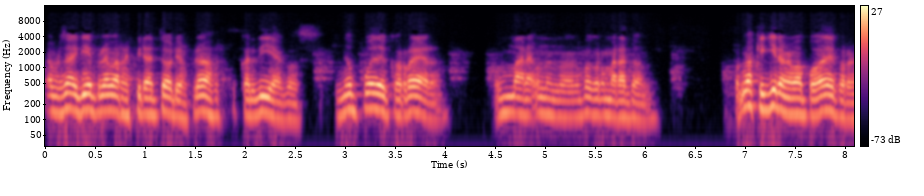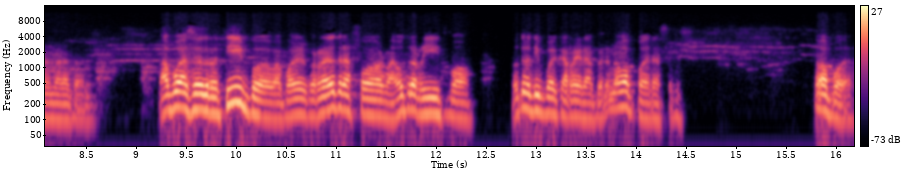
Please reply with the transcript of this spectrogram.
Una persona que tiene problemas respiratorios, problemas cardíacos, no puede correr un maratón, no, puede correr un maratón. Por más que quiera, no va a poder correr un maratón. Va a poder hacer otro tipo, va a poder correr de otra forma, otro ritmo, otro tipo de carrera, pero no va a poder hacer eso. No va a poder.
